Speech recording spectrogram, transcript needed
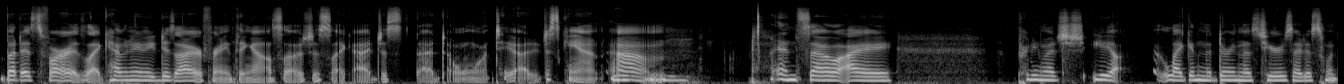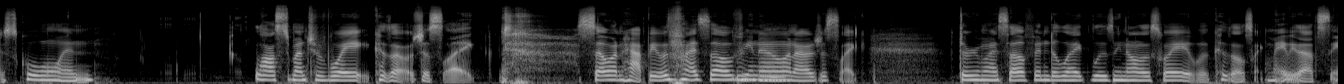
but as far as like having any desire for anything else, I was just like I just I don't want to. I just can't. Um and so I pretty much yeah like in the during those two years I just went to school and lost a bunch of weight cuz I was just like so unhappy with myself, you know, and I was just like threw myself into like losing all this weight because I was like, maybe that's the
